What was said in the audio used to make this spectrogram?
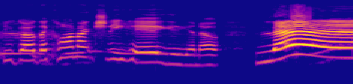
Hugo, they can't actually hear you, you know. Len!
